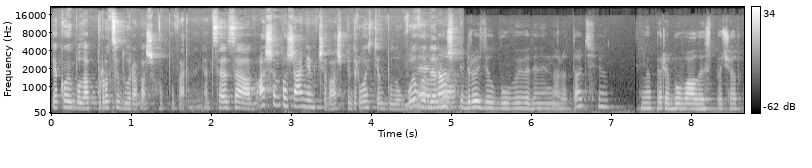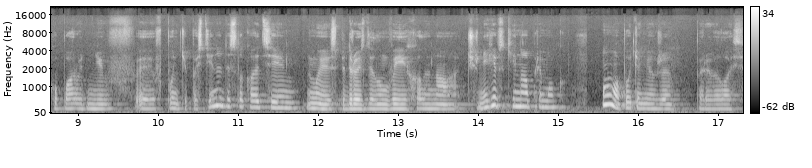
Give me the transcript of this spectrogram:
Якою була процедура вашого повернення? Це за вашим бажанням чи ваш підрозділ було виведено? Е, Наш підрозділ був виведений на ротацію. Ми перебували спочатку пару днів е, в пункті постійної дислокації. Ми з підрозділом виїхали на Чернігівський напрямок, ну а потім я вже перевелась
